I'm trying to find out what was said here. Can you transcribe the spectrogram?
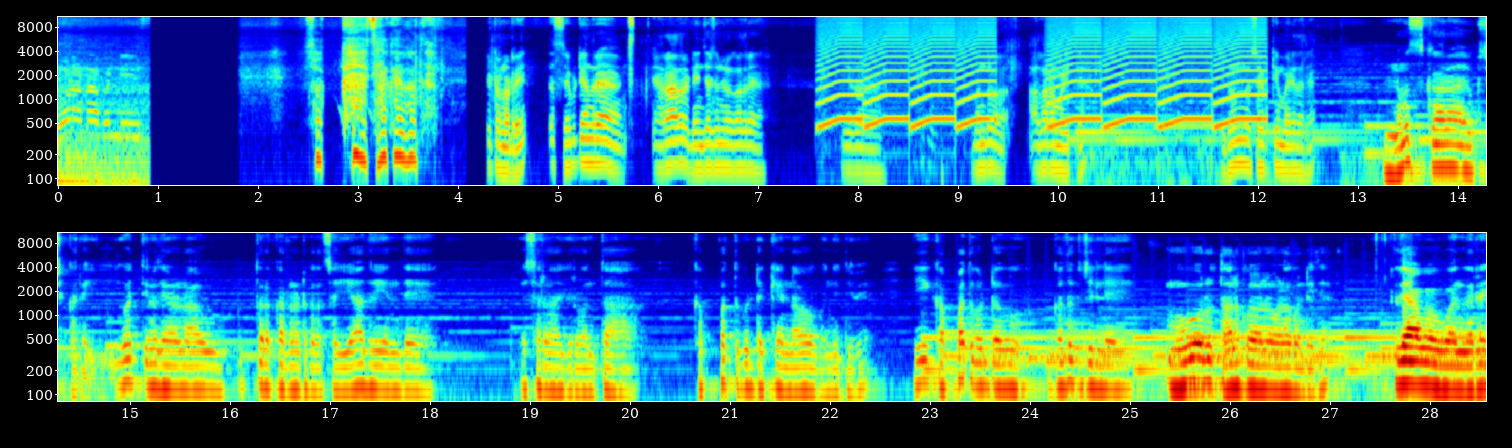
ನೋಡೋಣ, ಬನ್ನಿ. ಸಕ್ಕ ಸಾಕಾಗುತ್ತೆ ಇಟ್ಟು ನೋಡ್ರಿ ಸೇಫ್ಟಿ ಅಂದರೆ ಯಾರಾದರೂ ಡೇಂಜರ್ ಜೋನಿಗೆ ಹೋದ್ರೆ ಇದು ಒಂದು ಅಲಾರಾಮ್ ಐತೆ. ಇದೊಂದು ಸೇಫ್ಟಿ ಮಾಡಿದ್ದಾರೆ. ನಮಸ್ಕಾರ ವೀಕ್ಷಕರೇ. ಇವತ್ತಿನ ದಿನ ನಾವು ಉತ್ತರ ಕರ್ನಾಟಕದ ಸಹ್ಯಾದ್ರಿ ಎಂದೇ ಹೆಸರಾಗಿರುವಂತಹ ಕಪ್ಪತ್ತು ಗುಡ್ಡಕ್ಕೆ ನಾವು ಬಂದಿದ್ದೇವೆ. ಈ ಕಪ್ಪತ್ತು ಗುಡ್ಡವು ಗದಗ ಜಿಲ್ಲೆ ಮೂವರು ತಾಲೂಕುಗಳನ್ನು ಒಳಗೊಂಡಿದೆ. ಅದ್ಯಾವುವು ಅಂದರೆ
